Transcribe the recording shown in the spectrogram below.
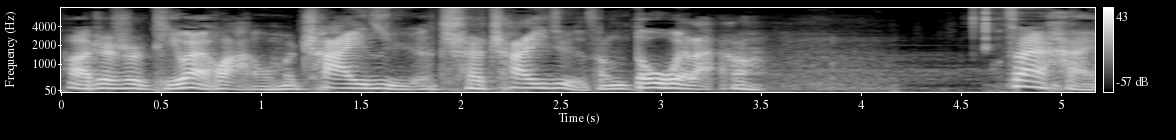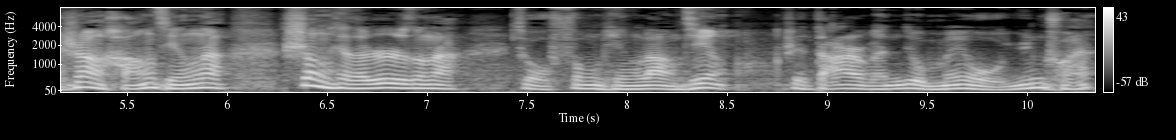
啊，这是题外话，我们插一句，插插一句，咱们兜回来啊。在海上航行呢，剩下的日子呢就风平浪静，这达尔文就没有晕船，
